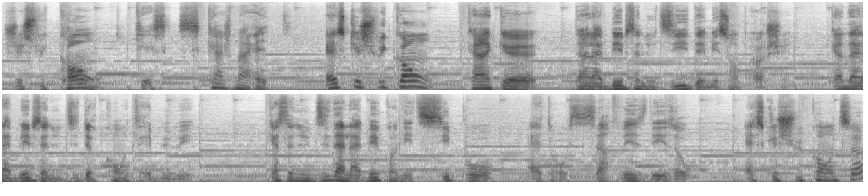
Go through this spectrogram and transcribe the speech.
je suis contre. Qu'est-ce quand je m'arrête? Est-ce que je suis contre? Quand que dans la Bible, ça nous dit d'aimer son prochain? Quand dans la Bible, ça nous dit de contribuer? Quand ça nous dit dans la Bible qu'on est ici pour être au service des autres. Est-ce que je suis contre ça?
